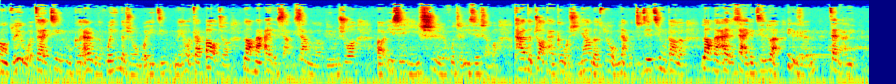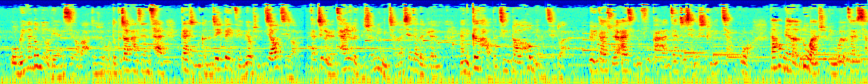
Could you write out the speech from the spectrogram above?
嗯，所以我在进入跟 Eric 的婚姻的时候，我已经没有再抱着浪漫爱的想象了。比如说，呃，一些仪式或者一些什么，他的状态跟我是一样的，所以我们两个直接进入到了浪漫爱的下一个阶段。那个人在哪里？我们应该都没有联系了吧？就是我都不知道他现在在干什么，可能这一辈子也没有什么交集了。但这个人参与了你生命，你成了现在的人，让你更好的进入到了后面的阶段。对于大学爱情的复盘，在之前的视频里讲过，但后面录完视频，我有在想，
